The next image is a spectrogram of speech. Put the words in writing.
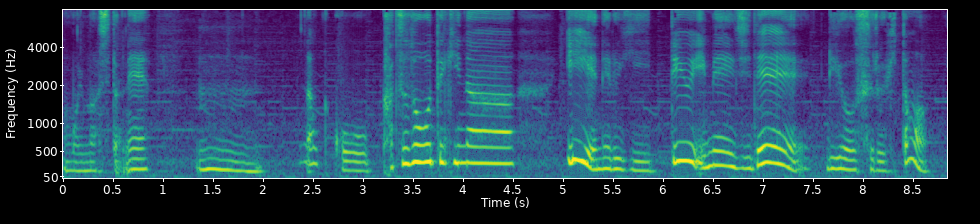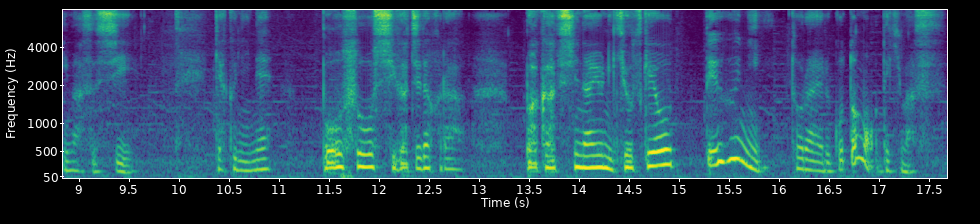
思いましたね。うんなんかこう活動的ないいエネルギーっていうイメージで利用する人もいますし逆にね暴走しがちだから爆発しないように気をつけようっていうふうに捉えることもできます。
